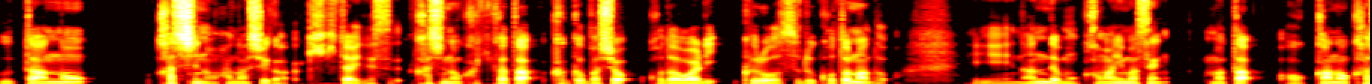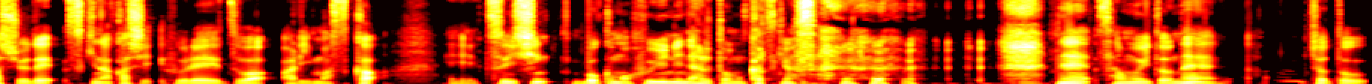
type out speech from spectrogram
歌の歌詞の話が聞きたいです。歌詞の書き方、書く場所、こだわり、苦労することなど、えー、何でも構いません。また、他の歌手で好きな歌詞、フレーズはありますか、えー、追伸、僕も冬になるとムカつきます。ね、寒いとね、ちょっと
